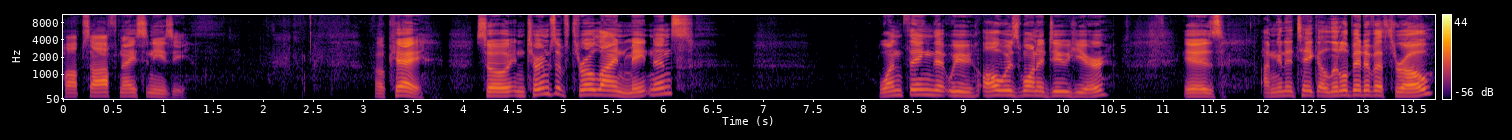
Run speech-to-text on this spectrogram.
Pops off nice and easy. Okay, so in terms of throw line maintenance, one thing that we always want to do here is I'm going to take a little bit of a throw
